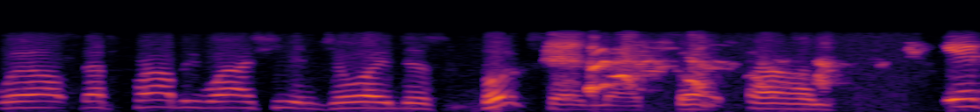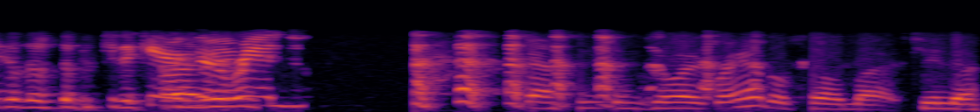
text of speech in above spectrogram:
Well, that's probably why she enjoyed this book so much. But um, Yeah, because of the, the character Uh, Randall. yeah, she enjoyed Randall so much. You know,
